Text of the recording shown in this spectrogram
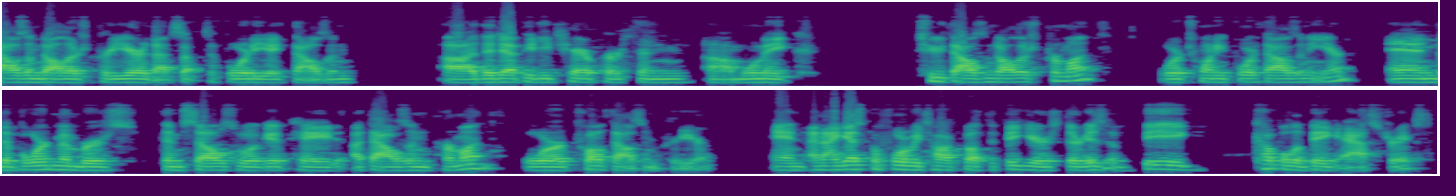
$1,000 per year, that's up to 48000 uh, The deputy chairperson um, will make $2,000 per month or 24,000 a year and the board members themselves will get paid a thousand per month or 12,000 per year. And and I guess before we talk about the figures there is a big couple of big asterisks.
